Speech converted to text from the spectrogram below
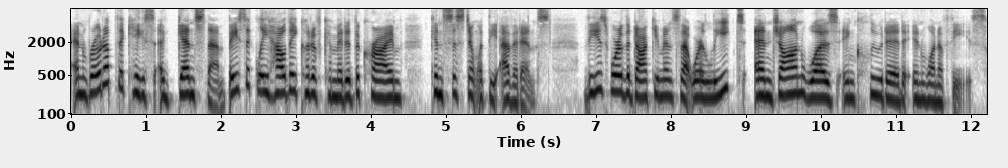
and wrote up the case against them, basically, how they could have committed the crime consistent with the evidence. These were the documents that were leaked, and John was included in one of these.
